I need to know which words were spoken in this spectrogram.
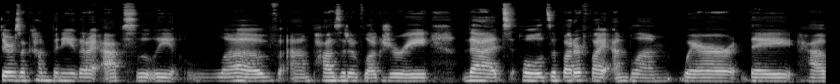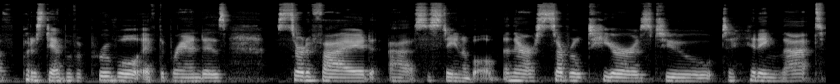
There's a company that I absolutely love, um, Positive Luxury, that holds a butterfly emblem where they have put a stamp of approval if the brand is certified uh, sustainable, and there are several tiers to to hitting that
